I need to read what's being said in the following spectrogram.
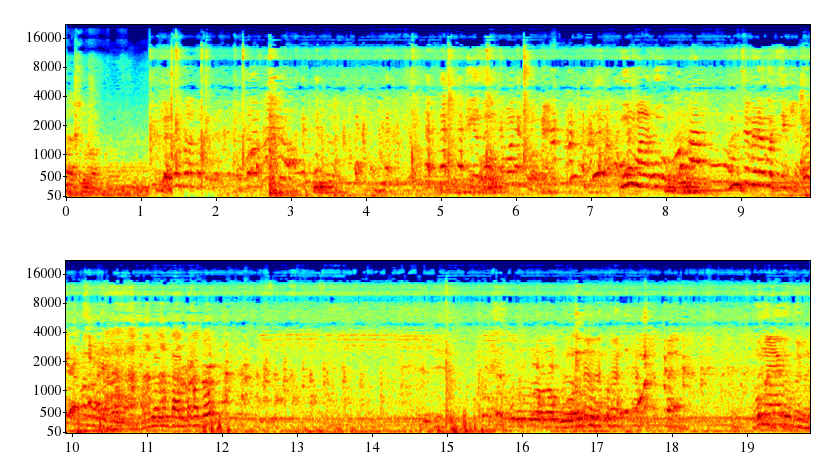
তার সৌভাগ্য ও মারবো। নিচে বেড়া করছে কি? তার কথা তো ও মায়া গো কইবে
